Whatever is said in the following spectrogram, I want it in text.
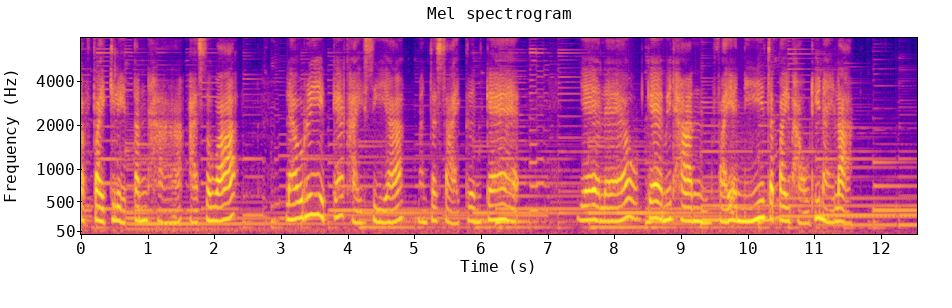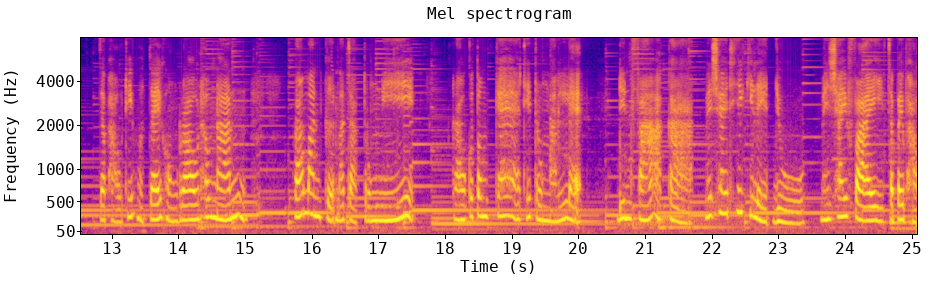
กับไฟกิเลสตัณหาอาสวะ แล้วรีบแก้ไขเสีย มันจะสายเกินแก้ แย่แล้ว แก้ไม่ทัน ไฟอันนี้จะไปเผาที่ไหนล่ะ จะเผาที่หัวใจของเราเท่านั้น เพราะมันเกิดมาจากตรงนี้ เราก็ต้องแก้ที่ตรงนั้นแหละ ดินฟ้าอากาศไม่ใช่ที่กิเลสอยู่ ไม่ใช่ไฟจะไปเผา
